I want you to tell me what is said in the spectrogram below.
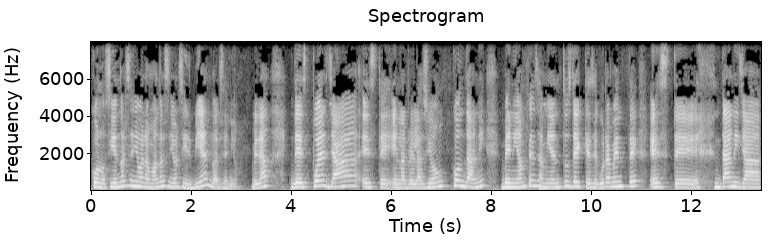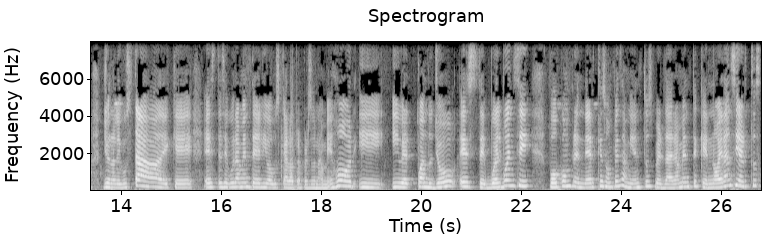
conociendo al Señor, amando al Señor, sirviendo al Señor. ¿verdad? Después ya este, en la relación con Dani venían pensamientos de que seguramente este, Dani ya yo no le gustaba, de que este, seguramente él iba a buscar a otra persona mejor y, y ver, cuando yo este, vuelvo en sí, puedo comprender que son pensamientos verdaderamente que no eran ciertos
